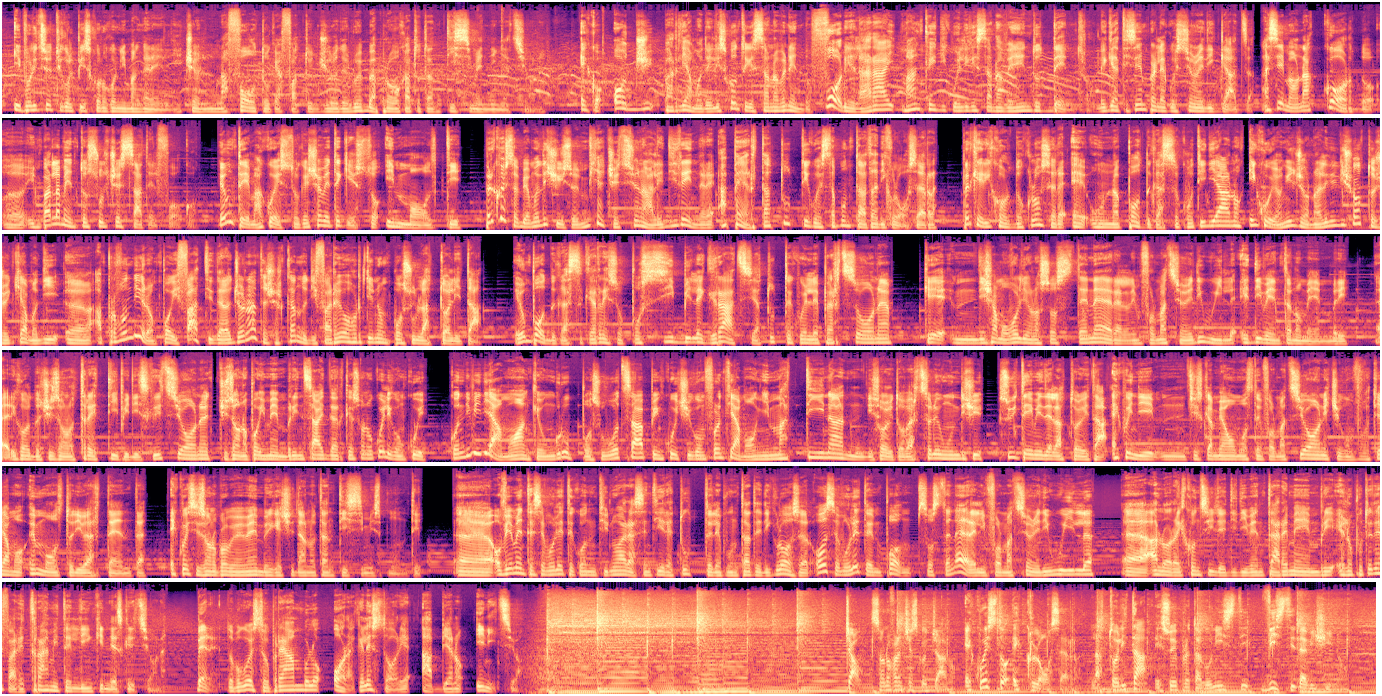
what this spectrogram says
I poliziotti colpiscono con i manganelli, c'è una foto che ha fatto il giro del web e ha provocato tantissima indignazione. Ecco, oggi parliamo degli scontri che stanno avvenendo fuori dalla RAI, ma anche di quelli che stanno avvenendo dentro, legati sempre alla questione di Gaza, assieme a un accordo eh, in Parlamento sul cessate il fuoco. È un tema questo che ci avete chiesto in molti. Per questo abbiamo deciso in via eccezionale di rendere aperta a tutti questa puntata di Closer, perché ricordo Closer è un podcast quotidiano in cui ogni giorno alle 18 cerchiamo di eh, approfondire un po' i fatti della giornata cercando di fare ordine un po' sull'attualità. È un podcast che è reso possibile grazie a tutte quelle persone che diciamo vogliono sostenere l'informazione di Will e diventano membri. Eh, ricordo ci sono tre tipi di iscrizione, ci sono poi i membri insider che sono quelli con cui condividiamo anche un gruppo su WhatsApp in cui ci confrontiamo ogni mattina, di solito verso le 11, sui temi dell'attualità e quindi mh, ci scambiamo molte informazioni, ci confrontiamo, è molto divertente. E questi sono proprio i membri che ci danno tantissimi spunti. Eh, ovviamente se volete continuare a sentire tutte le puntate di Closer o se volete un po' sostenere l'informazione di Will, eh, allora il consiglio è di diventare membri e lo potete fare tramite il link in descrizione. Bene, dopo questo preambolo, ora che le storie abbiano inizio. Ciao, sono Francesco Giano e questo è Closer, l'attualità e i suoi protagonisti visti da vicino.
